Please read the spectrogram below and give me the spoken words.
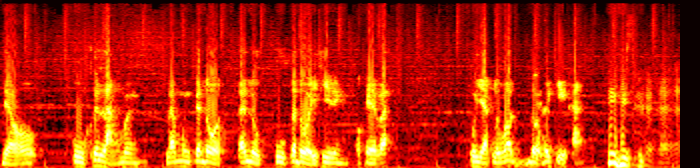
เดี๋ยวกูขึ้นหลังมึง แล้วมึงกระโดดแล้วหนูกูกระโดดอีกทีหนึ่งโอเคปะกูอยากรู้ว่าโดดได้กี่ครั้งไอ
